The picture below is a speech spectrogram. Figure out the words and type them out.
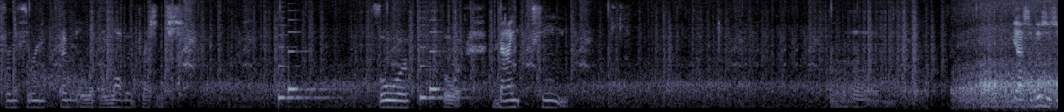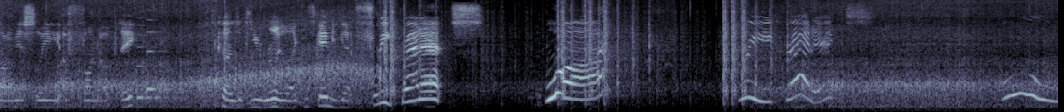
from 3, I mean, like 11 presents. 4, 4, 19. Um, yeah, so this is obviously a fun update. Because if you really like this game, you get free credits! What? Free credits? Ooh?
